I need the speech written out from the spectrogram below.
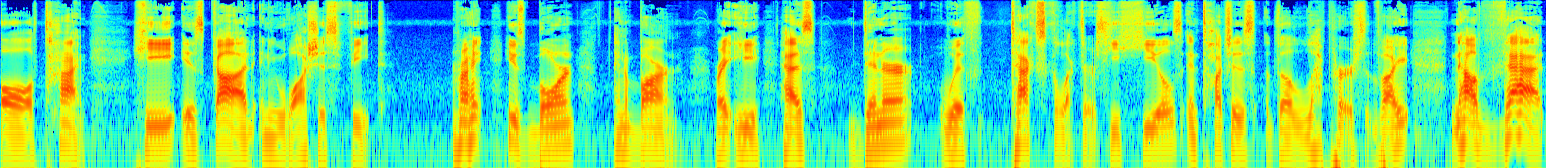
all time. He is God and He washes feet, right? He was born in a barn, right? He has dinner with tax collectors. He heals and touches the lepers, right? Now that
